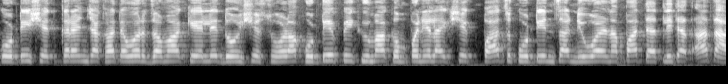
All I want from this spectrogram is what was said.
कोटी शेतकऱ्यांच्या खात्यावर जमा केले दोनशे सोळा कोटी. पीक विमा कंपनीला एकशे पाच कोटींचा निव्वळ नफा. त्यातली त्यात आता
